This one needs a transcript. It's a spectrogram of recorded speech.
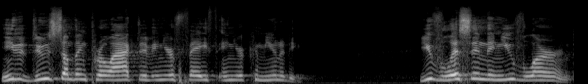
You need to do something proactive in your faith, in your community. You've listened and you've learned.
